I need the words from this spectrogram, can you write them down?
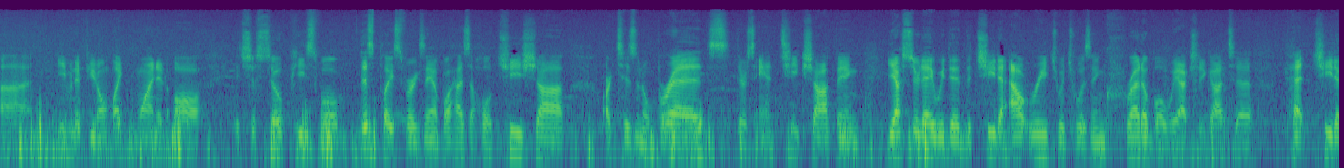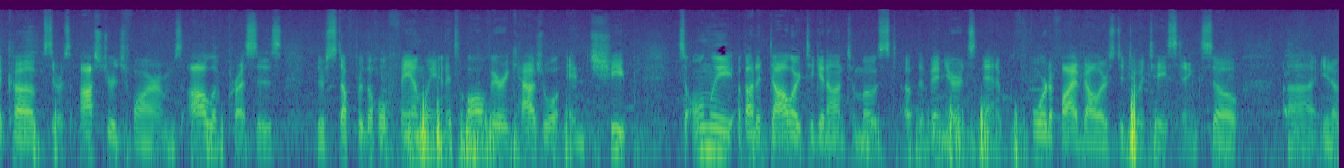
Uh, even if you don't like wine at all, it's just so peaceful. This place, for example, has a whole cheese shop, artisanal breads, there's antique shopping. Yesterday we did the cheetah outreach, which was incredible. We actually got to pet cheetah cubs, there's ostrich farms, olive presses, there's stuff for the whole family, and it's all very casual and cheap. It's only about a dollar to get onto most of the vineyards and four to five dollars to do a tasting. So uh, you know,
